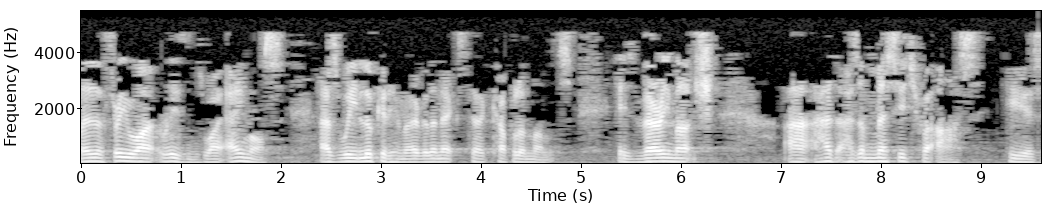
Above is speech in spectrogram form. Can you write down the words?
There are three reasons why Amos, as we look at him over the next uh, couple of months, is very much uh, has, has a message for us. He is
